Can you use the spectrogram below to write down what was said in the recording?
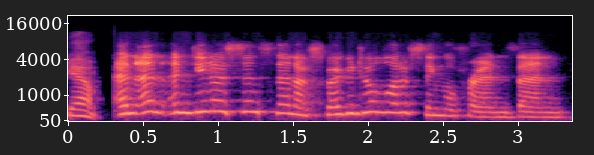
Yeah and and and you know since then i've spoken to a lot of single friends and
